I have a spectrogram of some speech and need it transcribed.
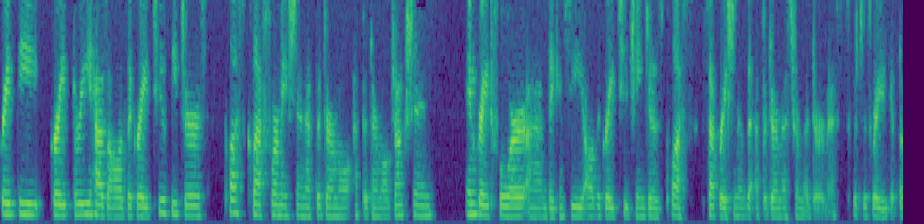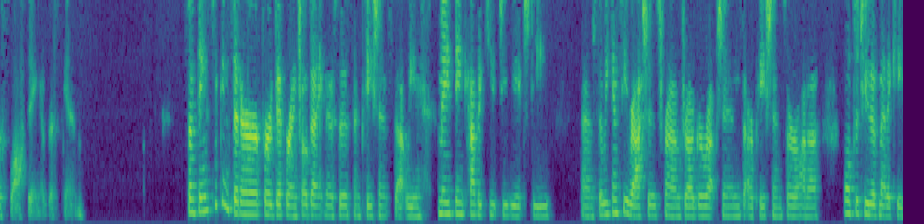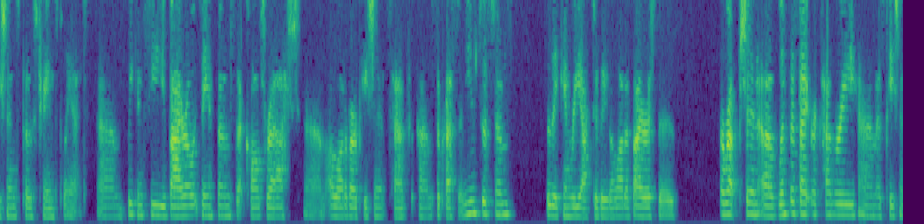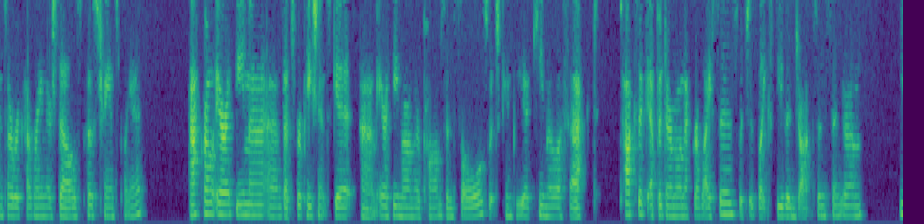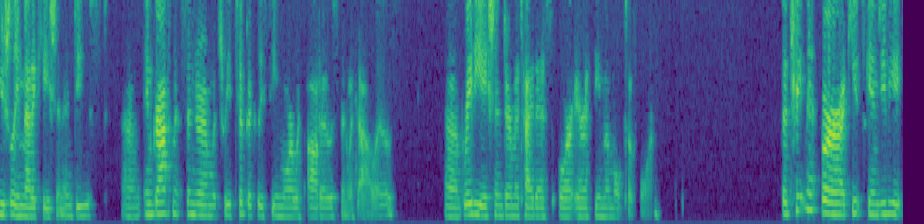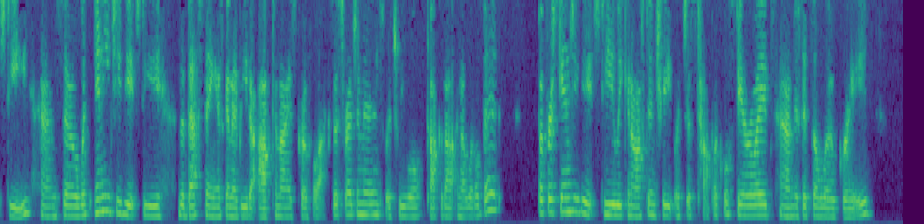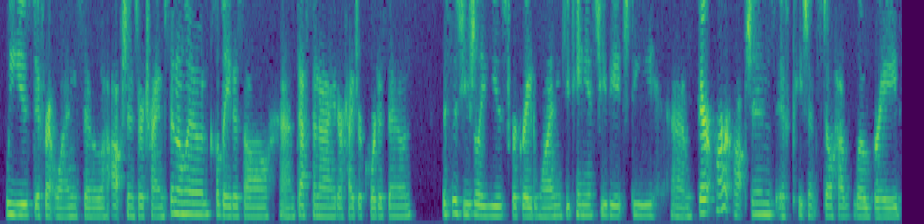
Grade, th- grade three has all of the grade two features, plus cleft formation at the dermal epidermal junction. In grade four, um, they can see all the grade two changes plus separation of the epidermis from the dermis, which is where you get the sloughing of the skin. Some things to consider for differential diagnosis in patients that we may think have acute GVHD. Um, so we can see rashes from drug eruptions. Our patients are on a multitude of medications post transplant. Um, we can see viral exanthems that cause rash. Um, a lot of our patients have um, suppressed immune systems, so they can reactivate a lot of viruses. Eruption of lymphocyte recovery um, as patients are recovering their cells post transplant acral erythema. Um, that's where patients get erythema on their palms and soles, which can be a chemo effect. Toxic epidermal necrolysis, which is like Steven Johnson syndrome, usually medication induced. Um, engraftment syndrome, which we typically see more with autos than with allos. Uh, radiation dermatitis or erythema multiforme the treatment for acute skin GVHD. Um, so, with any GVHD, the best thing is going to be to optimize prophylaxis regimens, which we will talk about in a little bit. But for skin GVHD, we can often treat with just topical steroids um, if it's a low grade. We use different ones. So, options are triamcinolone, clobetasol, um, desonide, or hydrocortisone. This is usually used for grade one cutaneous GVHD. Um, there are options if patients still have low grade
